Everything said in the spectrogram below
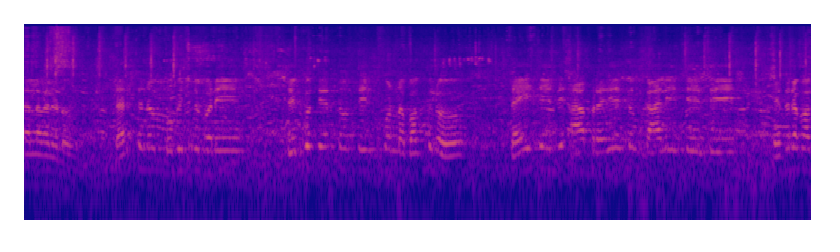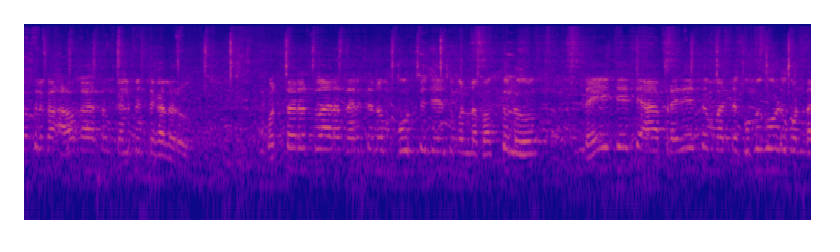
వెళ్ళవలను. దర్శనం ముగించుకొని తీర్థం తీసుకున్న భక్తులు దయచేసి ఆ ప్రదేశం ఖాళీ చేసి ఇతర భక్తులకు అవకాశం కల్పించగలరు. ఉత్తర ద్వార దర్శనం పూర్తి చేసుకున్న భక్తులు దయచేసి ఆ ప్రదేశం వద్ద గుమిగూడకుండా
